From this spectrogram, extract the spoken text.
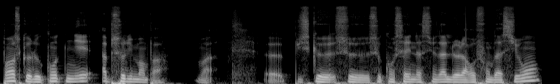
pensent que le compte n'y est absolument pas. Euh, puisque ce, Conseil national de la refondation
